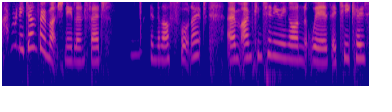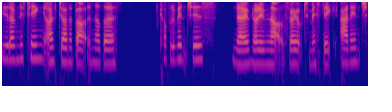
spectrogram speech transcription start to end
I haven't really done very much needle and fed in the last fortnight. Um, I'm continuing on with a tea cozy that I'm knitting. I've done about another couple of inches. No, not even that. That's very optimistic. An inch.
